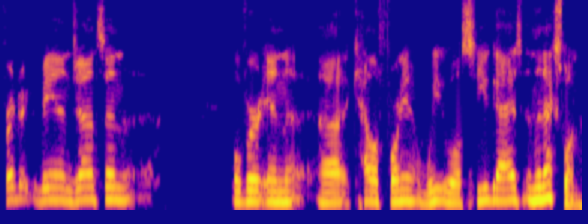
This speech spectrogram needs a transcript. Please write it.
Frederick Van Johnson over in uh, California. We will see you guys in the next one.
